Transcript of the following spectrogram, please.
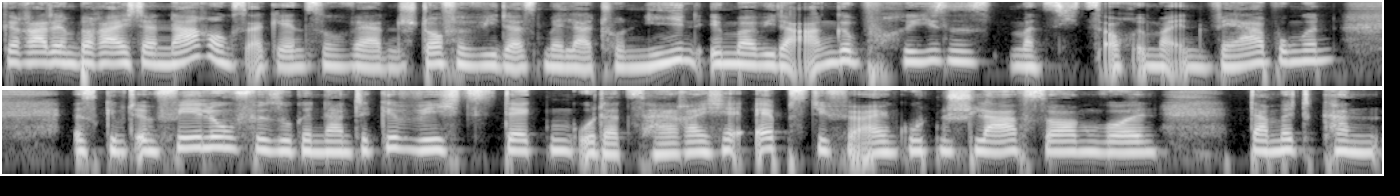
Gerade im Bereich der Nahrungsergänzung werden Stoffe wie das Melatonin immer wieder angepriesen. Man sieht es auch immer in Werbungen. Es gibt Empfehlungen für sogenannte Gewichtsdecken oder zahlreiche Apps, die für einen guten Schlaf sorgen wollen. Damit kann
